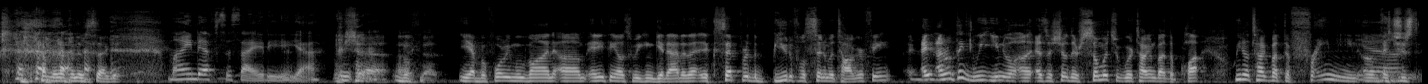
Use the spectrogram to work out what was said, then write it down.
coming up in a second. Mind F Society, yeah. yeah, I like that. Yeah, before we move on, um, anything else we can get out of that except for the beautiful cinematography? I, I don't think we, you know, uh, as a show, there's so much we're talking about the plot. We don't talk about the framing of Yeah. It's just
